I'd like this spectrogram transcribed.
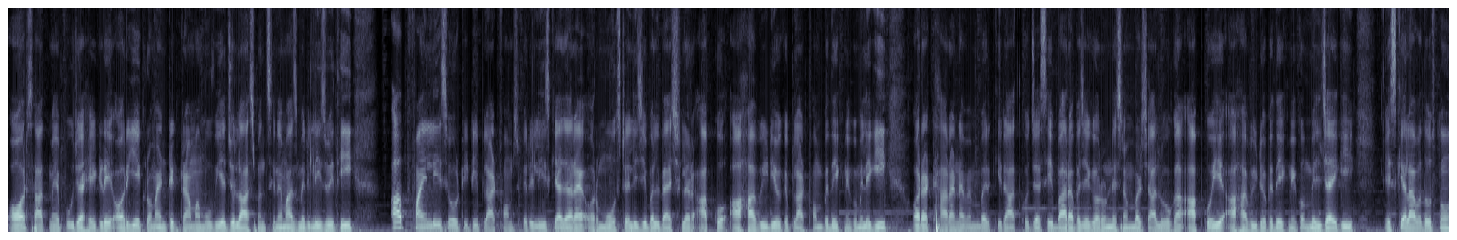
और साथ में पूजा हेगड़े और ये एक रोमांटिक ड्रामा मूवी है जो लास्ट मंथ सिनेमाज में रिलीज़ हुई थी। अब फाइनली इसे ओ टी टी प्लेटफॉर्म्स पर रिलीज़ किया जा रहा है और मोस्ट एलिजिबल बैचलर आपको आहा वीडियो के प्लेटफॉर्म पर देखने को मिलेगी और 18 नवंबर की रात को जैसे ही 12 बजे और 19 नवंबर चालू होगा, आपको ये आहा वीडियो पर देखने को मिल जाएगी। इसके अलावा दोस्तों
